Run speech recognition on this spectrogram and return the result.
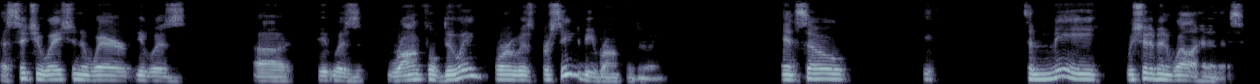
a situation where it was, uh, it was wrongful doing or it was perceived to be wrongful doing. And so, it, to me, we should have been well ahead of this.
